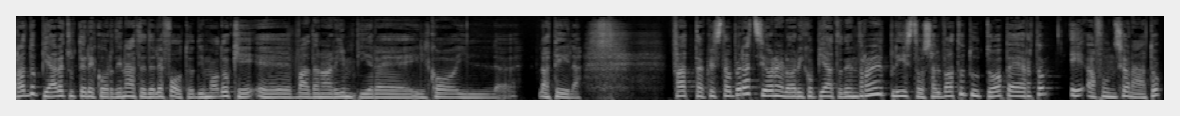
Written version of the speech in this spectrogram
raddoppiare tutte le coordinate delle foto di modo che eh, vadano a riempire il co- il, la tela. Fatta questa operazione l'ho ricopiato dentro nel plist, ho salvato tutto, ho aperto e ha funzionato.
